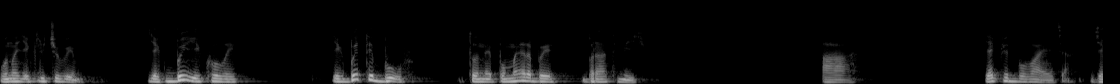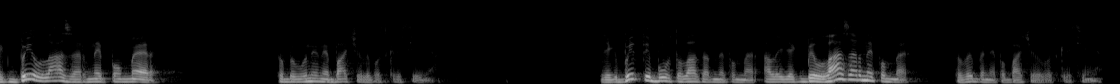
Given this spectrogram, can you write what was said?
Воно є ключовим. Якби і коли. Якби ти був, то не помер би брат мій. А як відбувається? Якби Лазар не помер, то би вони не бачили Воскресіння. Якби ти був, то Лазар не помер. Але якби Лазар не помер, то ви би не побачили Воскресіння.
